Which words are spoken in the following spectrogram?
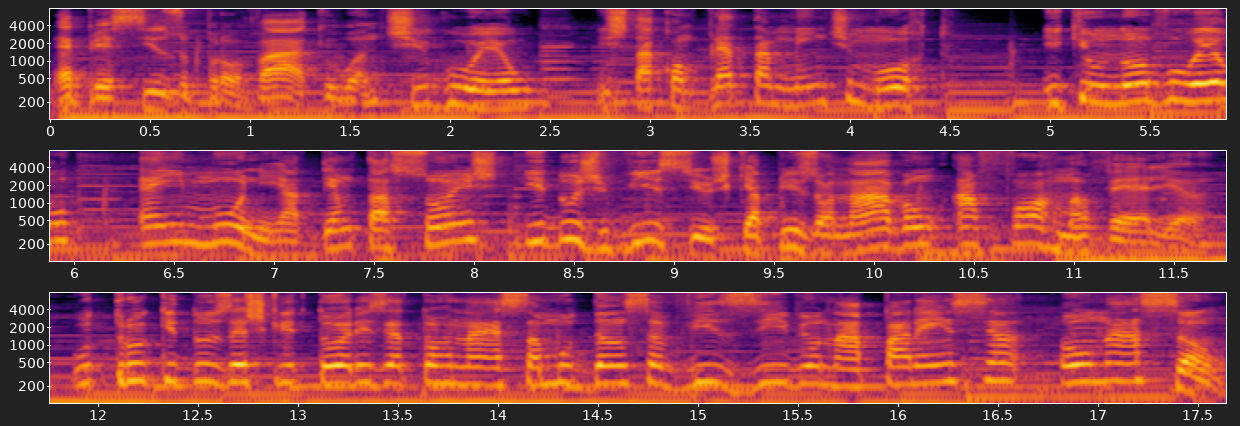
É preciso provar que o antigo eu está completamente morto e que o novo eu é imune a tentações e dos vícios que aprisionavam a forma velha. O truque dos escritores é tornar essa mudança visível na aparência ou na ação.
